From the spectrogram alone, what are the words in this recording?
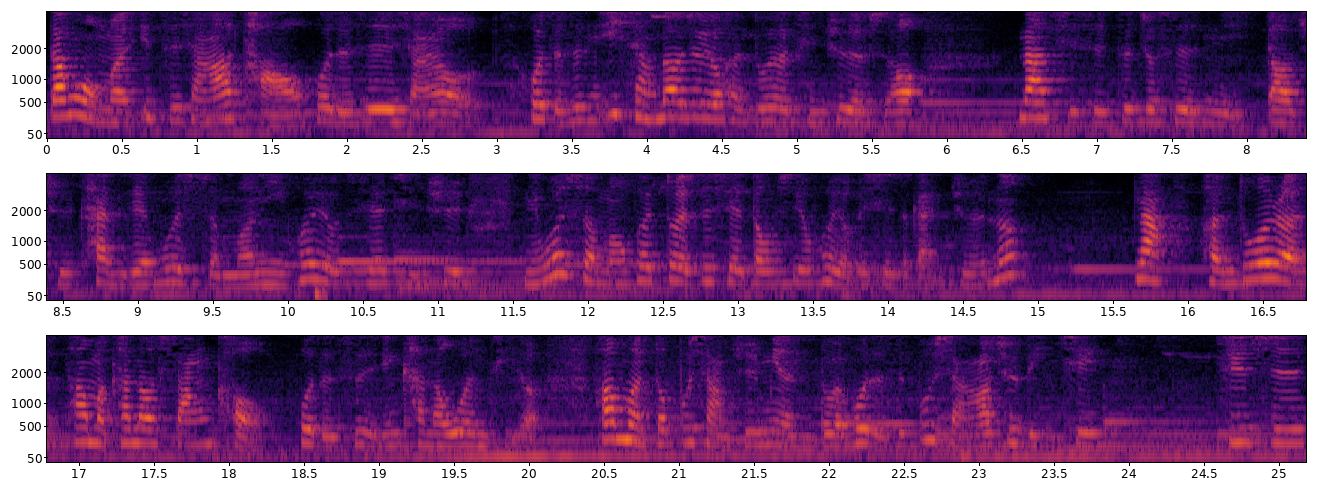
当我们一直想要逃，或者是想要，或者是你一想到就有很多的情绪的时候，那其实这就是你要去看见为什么你会有这些情绪，你为什么会对这些东西会有一些的感觉呢？那很多人他们看到伤口，或者是已经看到问题了，他们都不想去面对，或者是不想要去理清。其实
